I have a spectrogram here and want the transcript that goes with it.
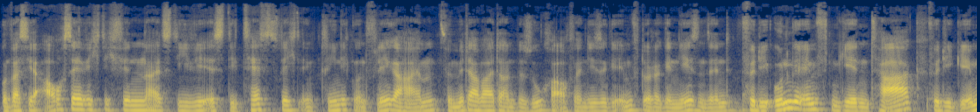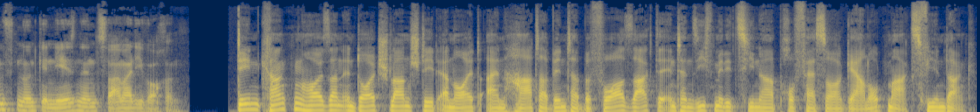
Und was wir auch sehr wichtig finden als Divi, ist die Testpflicht in Kliniken und Pflegeheimen für Mitarbeiter und Besucher, auch wenn diese geimpft oder genesen sind. Für die Ungeimpften jeden Tag, für die Geimpften und Genesenen zweimal die Woche. Den Krankenhäusern in Deutschland steht erneut ein harter Winter bevor, sagte Intensivmediziner Professor Gernot Marx. Vielen Dank.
